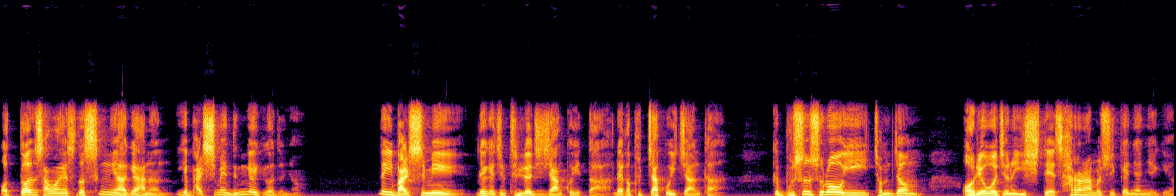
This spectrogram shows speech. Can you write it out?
어떤 상황에서도 승리하게 하는 이게 말씀의 능력이거든요. 근데 이 말씀이 내게 지금 들려지지 않고 있다. 내가 붙잡고 있지 않다. 그 무슨 수로 이 점점 어려워지는 이 시대에 살아남을 수 있겠냐는 얘기예요.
